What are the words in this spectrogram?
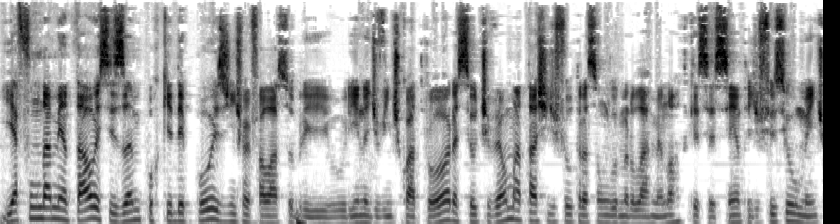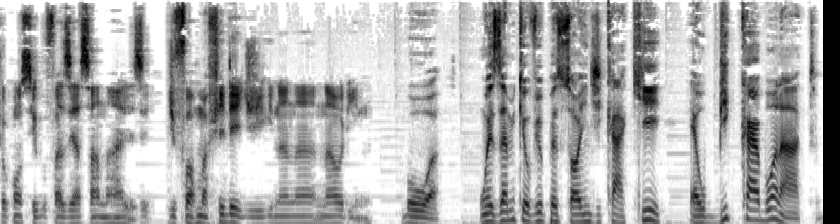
E é fundamental esse exame porque depois a gente vai falar sobre urina de 24 horas. Se eu tiver uma taxa de filtração glomerular menor do que 60, dificilmente eu consigo fazer essa análise de forma fidedigna na, na urina. Boa. Um exame que eu vi o pessoal indicar aqui é o bicarbonato.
